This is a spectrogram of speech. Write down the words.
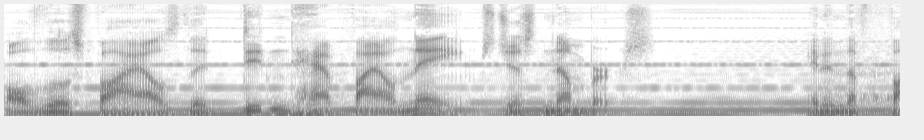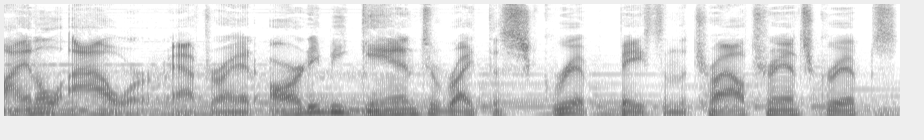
All of those files that didn't have file names, just numbers. And in the final hour, after I had already began to write the script based on the trial transcripts,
